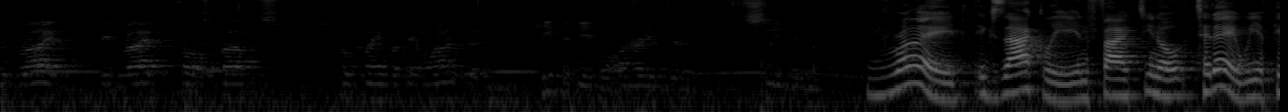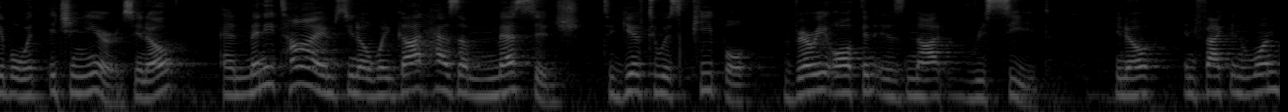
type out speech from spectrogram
The bribe, they bribed false prophets to proclaim what they wanted to keep the people underneath their sleeping. Right, exactly. In fact, you know, today we have people with itching ears, you know? And many times, you know, when God has a message to give to his people, very often is not received. You know, in fact, in one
